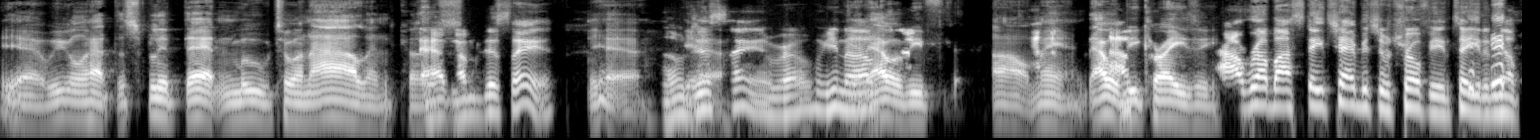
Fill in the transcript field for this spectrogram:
yeah, we're gonna have to split that and move to an island. Cause I'm just saying. yeah, I'm yeah, just saying, bro. You yeah, know, that would be oh man, that would I'm- be crazy. I'll rub our state championship trophy and tell you the number.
